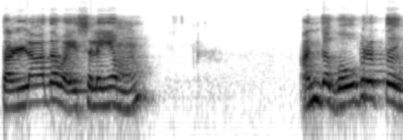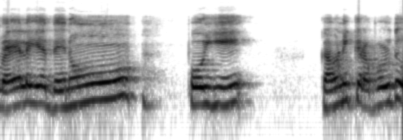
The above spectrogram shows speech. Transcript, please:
தள்ளாத வயசுலையும் அந்த கோபுரத்து வேலையை தினம் போய் கவனிக்கிற பொழுது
